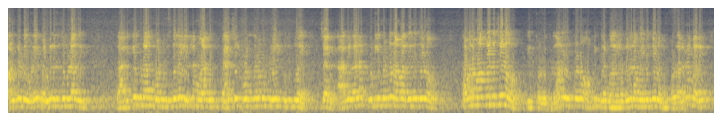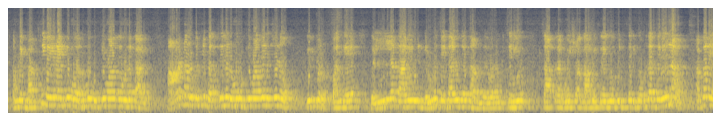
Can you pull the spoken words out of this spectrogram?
ஆண்களுடைய உடை பெண்களுக்கு என்ன சொல்லக்கூடாது. அரிக்க கூடாது போட்டுக்கிட்டு எல்லாம் மாறி பேண்ட் ஷர்ட் போட்டு நம்ம பிள்ளைகள் புரிஞ்சுவேன் சரி. அதனால கூடிய மட்டும் நம்ம அதை என்ன செய்யணும். கவனமாக என்ன செய்யணும்? இருக்கணும். இப்படிதான் இருக்கணும். அப்படிங்கிற லெவலில் நம்ம என்ன செய்யணும்? இருக்கணும் அதே மாதிரி நம்முடைய பக்தி வைராக்கியம் ரொம்ப முக்கியமாக உள்ள காரியம். ஆண்டவரை பற்றி பக்தியில ரொம்ப முக்கியமாக என்ன செய்யணும்? இருக்கணும். பாருங்க எல்லா காரியங்களும் என்ன செய்தாலும் சரிதான் நமக்கு தெரியும். சாத்ராக் மேஷா காமித்ரை கோபுரி தெரியும்? அப்படிதான் தெரியல அப்படிதானே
